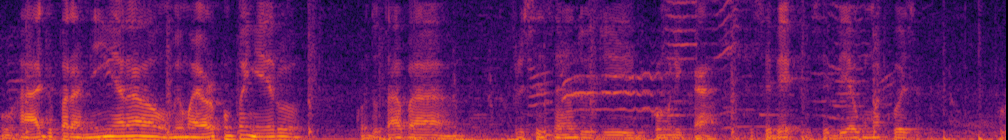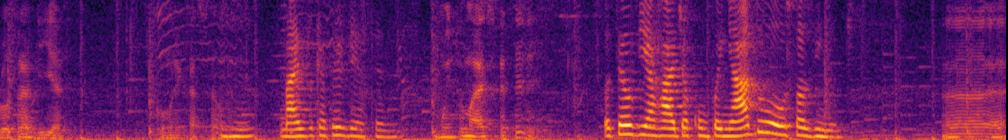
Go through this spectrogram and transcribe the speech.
o rádio para mim era o meu maior companheiro quando estava precisando de me comunicar, receber, receber alguma coisa por outra via de comunicação. né? Mais do que a TV até, né? Muito mais do que a TV. Você ouvia rádio acompanhado ou sozinho? Ah,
